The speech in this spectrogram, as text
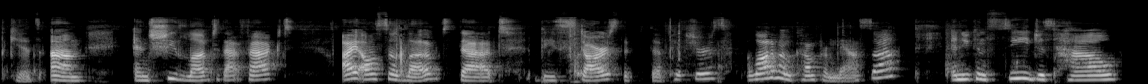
the kids. Um, and she loved that fact. I also loved that these stars, the, the pictures, a lot of them come from NASA, and you can see just how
